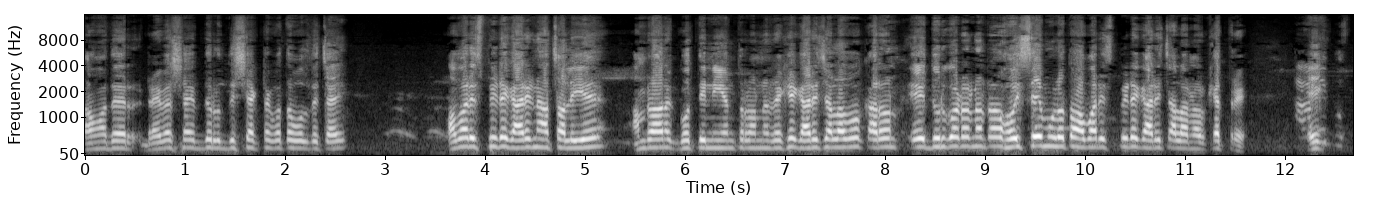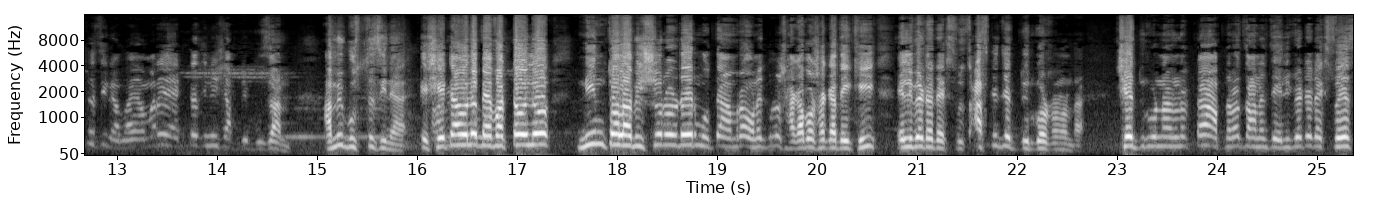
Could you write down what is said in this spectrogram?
আমাদের ড্রাইভার সাহেবদের উদ্দেশ্যে একটা কথা বলতে চাই। ওভার স্পিডে গাড়ি না চালিয়ে আমরা গতি নিয়ন্ত্রণে রেখে গাড়ি চালাবো কারণ এই দুর্ঘটনাটা হয়েছে মূলত ওভার স্পিডে গাড়ি চালানোর ক্ষেত্রে। আমি বুঝতেছি না ভাই আমার একটা জিনিস আপনি বুঝান। আমি বুঝতেছি না। সেটা হলো ব্যাপারটা হলো নিমতলা বিশ্ব রোডের মধ্যে আমরা অনেকগুলো শাখা পোশাখা দেখি এলিভেটেড এক্সপ্রেস আজকে যে দুর্ঘটনাটা সে দুর্ঘটনাটা আপনারা জানেন যে এলিভেটেড এক্সপ্রেস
